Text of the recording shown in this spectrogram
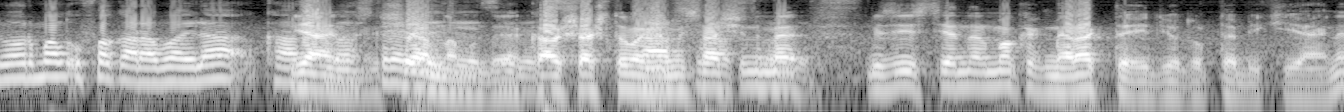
Normal ufak arabayla Yani karşılaştırabiliriz. şey anlamında yani karşılaştırma gibi. Mesela şimdi Karşılaştırabiliriz. bizi isteyenler muhakkak merak da ediyordur tabii ki yani.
